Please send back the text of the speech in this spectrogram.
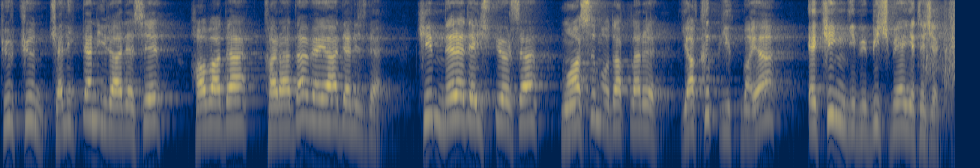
Türk'ün çelikten iradesi havada, karada veya denizde kim nerede istiyorsa muasım odakları yakıp yıkmaya, ekin gibi biçmeye yetecektir.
